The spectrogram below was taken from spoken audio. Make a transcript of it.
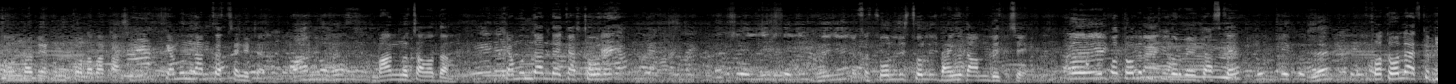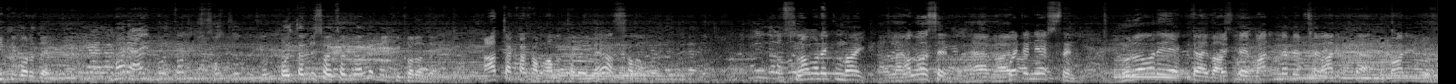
কেমন ভাবে এখন কলাবাট আসেনি কেমন দাম চাচ্ছেন এটা? বান্ন। বান্ন চাওয়া দাম। কেমন দাম দেয় কাস্টমারের চল্লিশ চল্লিশ ভেঙে। আচ্ছা চল্লিশ চল্লিশ ভাঙে দাম দিচ্ছে। কত হলে বিক্রি করবে এটা আজকে? কত হলে আজকে বিক্রি করা যায়? পঁয়তাল্লিশ ছয়চল্লিশ হলে। বিক্রি করা যায়। আচ্ছা কাকা ভালো থাকবেন হ্যাঁ? আসসালাম আসসালামু আলাইকুম ভাই ভালো আছেন? হ্যাঁ, ভাই, কয়টা নিয়ে আসছেন? গরু আমার একটাই বাড়ির না ব্যবসা বাড়িটা বাড়ির গরু।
